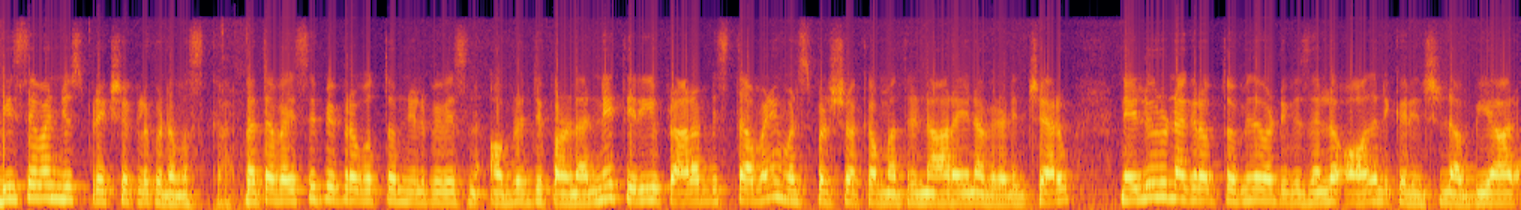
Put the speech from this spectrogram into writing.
డి సెవెన్ న్యూస్ ప్రేక్షకులకు నమస్కారం. గత వైసీపీ ప్రభుత్వం నిలిపివేసిన అభివృద్ధి పనులన్నీ తిరిగి ప్రారంభిస్తామని మున్సిపల్ శాఖ మంత్రి నారాయణ వెల్లడించారు. నెల్లూరు నగరం తొమ్మిదవ డివిజన్లో ఆధునీకరించిన బీఆర్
